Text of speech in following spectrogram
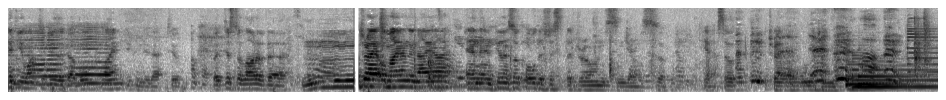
And if you want to do the double line, you can do that too. Okay. But just a lot of the mm, try Omaya oh, Nunaya, and then feeling so cold is just the drones and yells. So yeah, so try. Ah.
